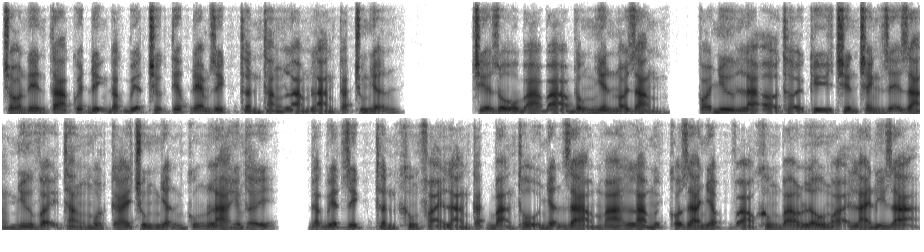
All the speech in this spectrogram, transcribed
cho nên ta quyết định đặc biệt trực tiếp đem dịch thần thăng làm làng cắt trung nhẫn. Chia rổ bà bà đống nhiên nói rằng, coi như là ở thời kỳ chiến tranh dễ dàng như vậy thăng một cái trung nhẫn cũng là hiếm thấy, đặc biệt dịch thần không phải làng cắt bản thổ nhẫn giả mà là mực có gia nhập vào không bao lâu ngoại lai nị dạ.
